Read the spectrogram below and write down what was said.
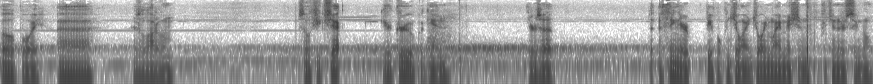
Oh boy, uh, there's a lot of them. So if you check your group again, there's a, a thing there people can join. Join my mission, progenitor signal.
